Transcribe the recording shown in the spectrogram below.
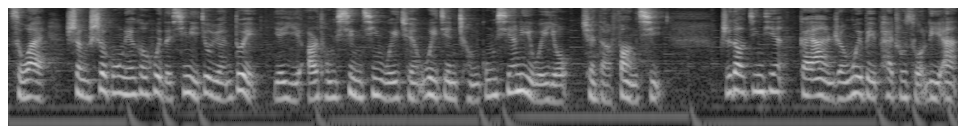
此外，省社工联合会的心理救援队也以儿童性侵维权未见成功先例为由，劝他放弃。直到今天，该案仍未被派出所立案，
